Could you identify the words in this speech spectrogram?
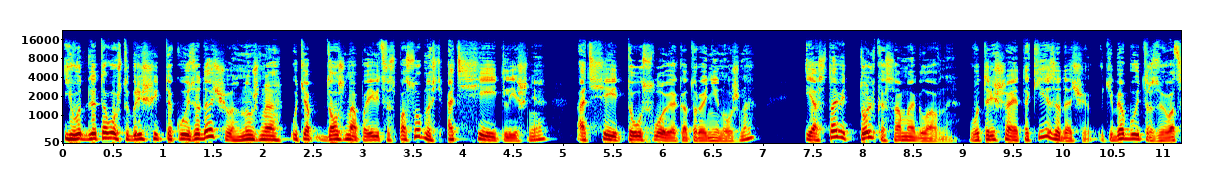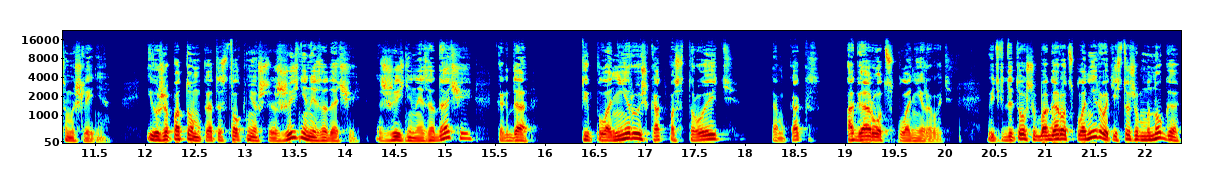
И вот для того, чтобы решить такую задачу, нужно, у тебя должна появиться способность отсеять лишнее, отсеять то условие, которое не нужно – и оставить только самое главное. Вот решая такие задачи, у тебя будет развиваться мышление. И уже потом, когда ты столкнешься с жизненной задачей, с жизненной задачей, когда ты планируешь, как построить, там, как огород спланировать. Ведь для того, чтобы огород спланировать, есть тоже много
